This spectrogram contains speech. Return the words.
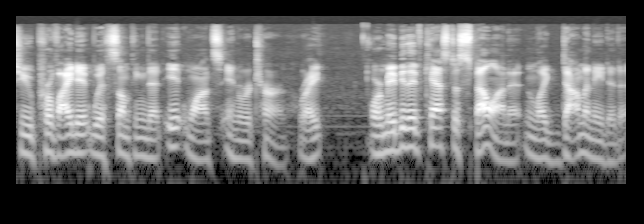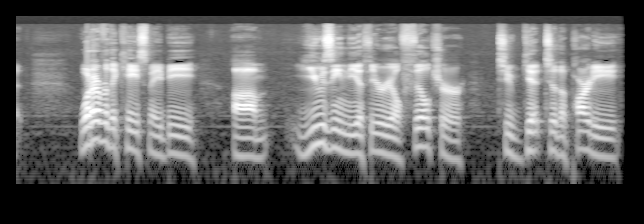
to provide it with something that it wants in return, right? Or maybe they've cast a spell on it and like dominated it. Whatever the case may be, um, using the ethereal filcher to get to the party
